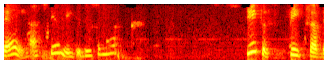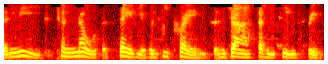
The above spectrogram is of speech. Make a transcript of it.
day, I still need to do some work. Jesus speaks of the need to know the Savior when he prays in John 17, 3.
